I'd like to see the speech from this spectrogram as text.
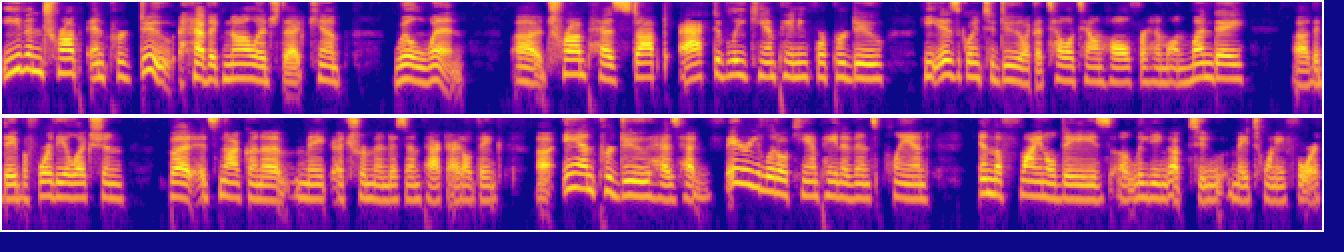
Even Trump and Perdue have acknowledged that Kemp will win. Uh, Trump has stopped actively campaigning for Perdue. He is going to do like a teletown hall for him on Monday, uh, the day before the election, but it's not going to make a tremendous impact, I don't think. Uh, and Perdue has had very little campaign events planned in the final days uh, leading up to May 24th.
